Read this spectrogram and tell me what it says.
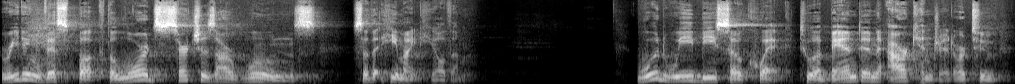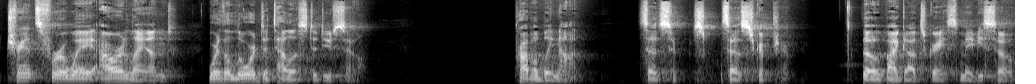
Reading this book, the Lord searches our wounds so that he might heal them. Would we be so quick to abandon our kindred or to transfer away our land were the Lord to tell us to do so? Probably not, says, says Scripture, though by God's grace, maybe so.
